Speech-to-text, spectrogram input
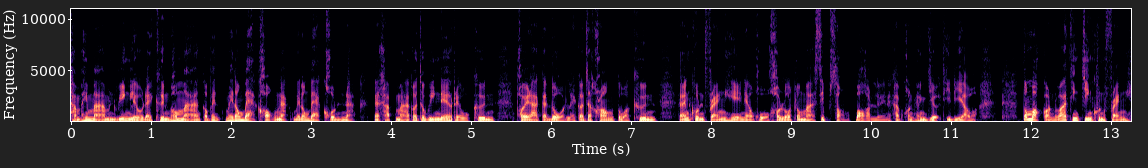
ทำให้ม้ามันวิ่งเร็วได้ขึ้นเพราะม้าก็ไม่ไม่ต้องแบกของหนัก ไม่ต้องแบกคนหนักนะครับม้าก็จะวิ่งได้เร็วขึ้น พอเวลากระโดดอะไรก็จะคล่องตัวขึ้นดังนั้นคุณแฟรงค์เฮเนี่ยโอ้โหเขาลดลงมา 12 ปอนด์เลยนะครับค่อนข้างเยอะทีเดียว ต้องบอกก่อนว่าจริง ๆ คุณแฟรงค์เฮ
